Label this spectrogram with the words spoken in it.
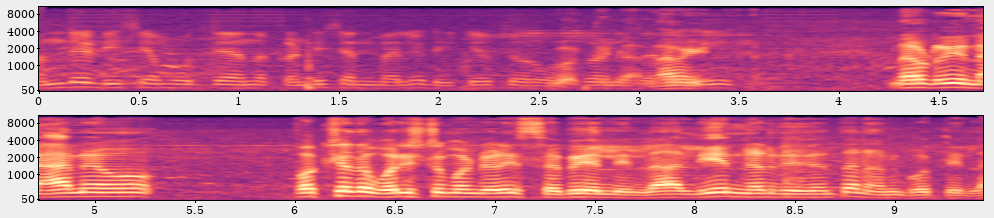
ಒಂದೇ ಡಿ ಸಿ ಎಂ ಹುದ್ದೆ ಅನ್ನೋ ಕಂಡೀಷನ್ ಮೇಲೆ ಡಿ ಕೆ ಶಿ ಅವರು ನೋಡ್ರಿ ನಾನು ಪಕ್ಷದ ವರಿಷ್ಠ ಮಂಡಳಿ ಸಭೆಯಲ್ಲಿಲ್ಲ ಅಲ್ಲಿ ಏನು ನಡೆದಿದೆ ಅಂತ ನನಗೆ ಗೊತ್ತಿಲ್ಲ.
